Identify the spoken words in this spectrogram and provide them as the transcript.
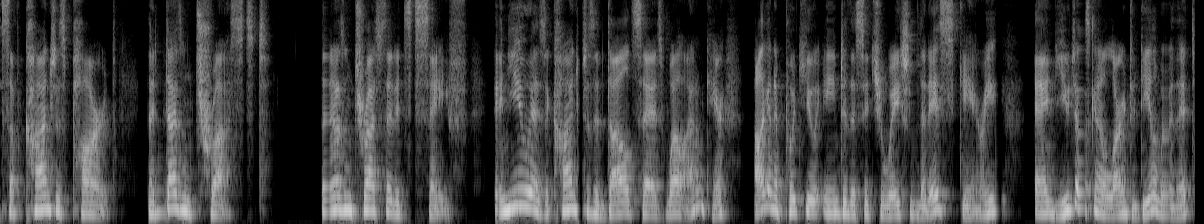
subconscious part that doesn't trust, that doesn't trust that it's safe. And you, as a conscious adult, says, Well, I don't care. I'm going to put you into the situation that is scary, and you're just going to learn to deal with it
